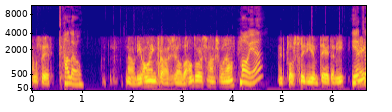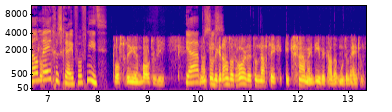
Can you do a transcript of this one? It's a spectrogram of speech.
Alfred. Hallo. Nou, die honingvraag is al beantwoord zo langzamerhand. Mooi, hè? Met Clostridium tetani. Je hebt Nee, wel meegeschreven, of niet? Clostridium botuli. Ja, nou, precies. toen ik het antwoord hoorde, toen dacht ik, ik schaam mij diep, ik had het moeten weten.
